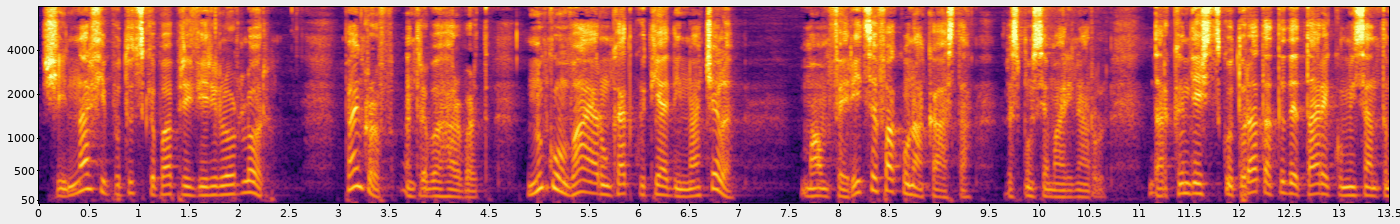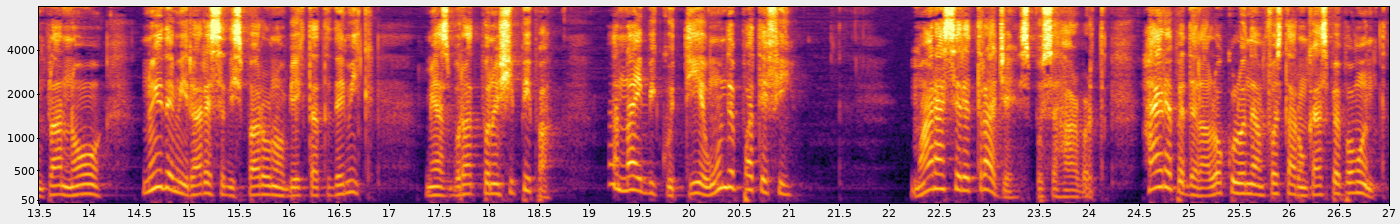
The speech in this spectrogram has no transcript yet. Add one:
și n-ar fi putut scăpa privirilor lor. Pencroff, întrebă Herbert, nu cumva ai aruncat cutia din acelă? M-am ferit să fac una ca asta, răspunse marinarul. Dar când ești scuturat atât de tare cum mi s-a întâmplat nouă, nu e de mirare să dispară un obiect atât de mic. Mi-a zburat până și pipa. A naibii cutie, unde poate fi? Marea se retrage, spuse Harbert. Hai repede la locul unde am fost aruncați pe pământ.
